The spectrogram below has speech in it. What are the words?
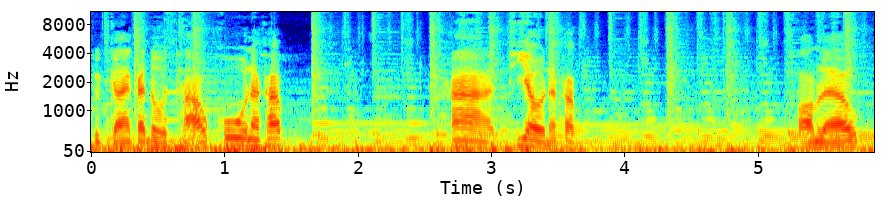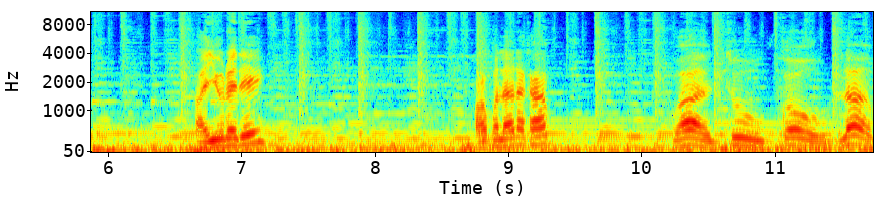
ฝึกการกระโดดเท้าคู่นะครับ 5 เที่ยวนะครับ พร้อมแล้ว Are you ready พร้อมกันแล้วนะครับ one two go เริ่ม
